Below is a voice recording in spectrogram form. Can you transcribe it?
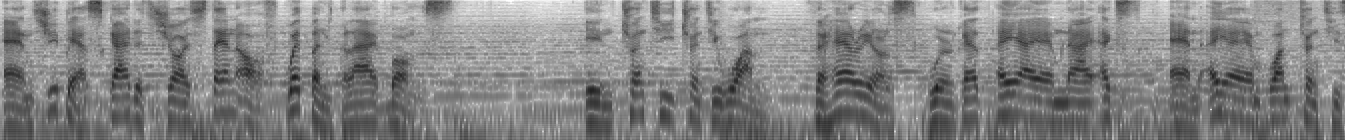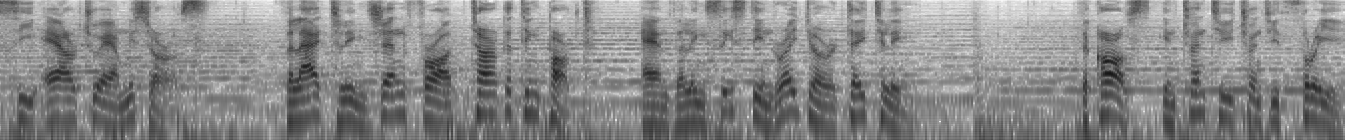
and GPS-guided joint standoff weapon glide bombs. In 2021, the Harriers will get AIM-9X and AIM-120C air-to-air missiles, the Litening Gen 4 targeting port, and the Link 16 radar detailing. The Corps in 2023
